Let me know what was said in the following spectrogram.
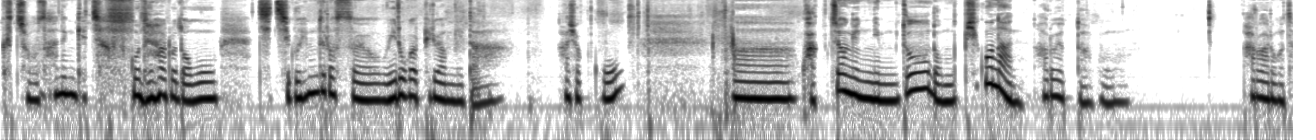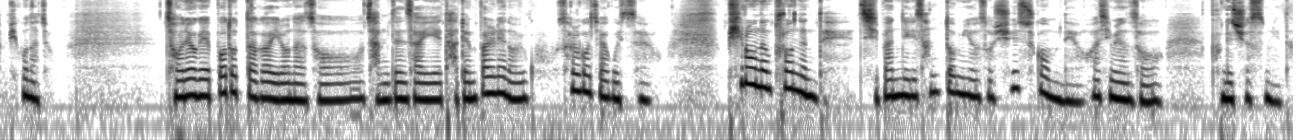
그쵸 사는 게 참 오늘 하루 너무 지치고 힘들었어요. 위로가 필요합니다. 하셨고 아 곽정윤 님도 너무 피곤한 하루였다고 하루하루가 참 피곤하죠. 저녁에 뻗었다가 일어나서 잠든 사이에 다 된 빨래 널고 설거지하고 있어요. 피로는 풀었는데 집안일이 산더미여서 쉴 수가 없네요. 하시면서 보내주셨습니다.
